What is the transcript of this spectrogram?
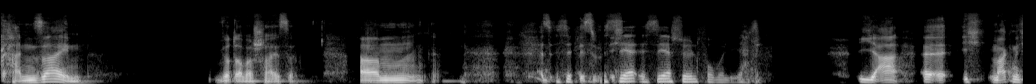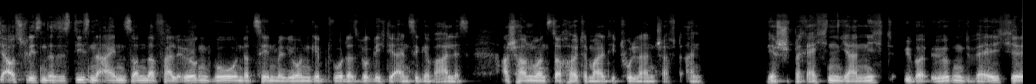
Kann sein. Wird aber scheiße. Ähm, also, ist, ist, sehr, ist sehr schön formuliert. Ja, äh, ich mag nicht ausschließen, dass es diesen einen Sonderfall irgendwo unter 10 Millionen gibt, wo das wirklich die einzige Wahl ist. Aber schauen wir uns doch heute mal die Tool-Landschaft an. Wir sprechen ja nicht über irgendwelche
